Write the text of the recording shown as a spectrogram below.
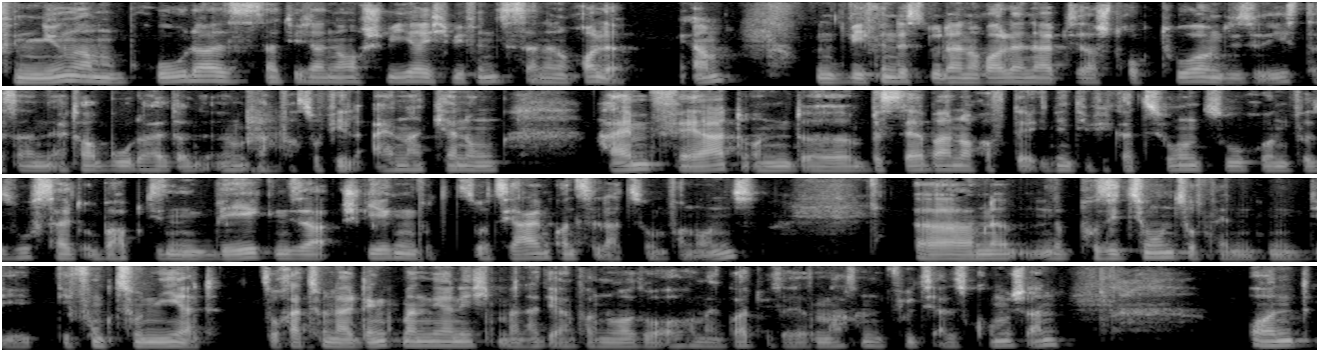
für einen jüngeren Bruder ist es natürlich dann auch schwierig, wie findest du seine Rolle? Ja? Und wie findest du deine Rolle innerhalb dieser Struktur? Und du siehst, dass ein älterer Bruder halt einfach so viel Anerkennung heimfährt und äh, bist selber noch auf der Identifikationssuche und versuchst halt überhaupt diesen Weg in dieser schwierigen sozialen Konstellation von uns, äh, eine, eine Position zu finden, die, die funktioniert. So rational denkt man ja nicht. Man hat ja einfach nur so, oh mein Gott, wie soll ich das machen? Fühlt sich alles komisch an. Und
